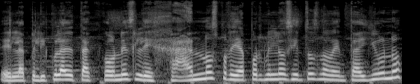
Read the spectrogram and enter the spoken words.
Eh, la película de Tacones Lejanos, por allá por 1991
